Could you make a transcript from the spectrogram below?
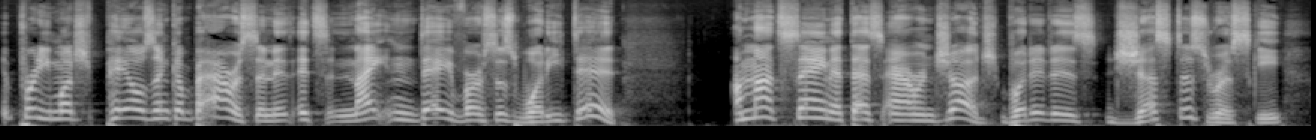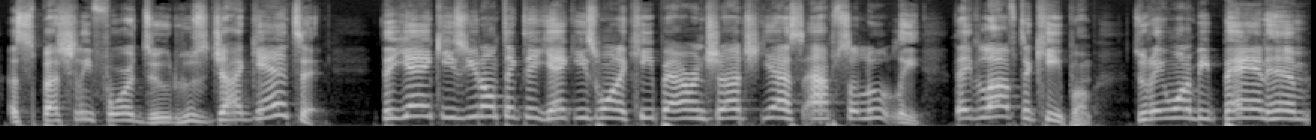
It pretty much pales in comparison. It, it's night and day versus what he did. I'm not saying that that's Aaron Judge, but it is just as risky, especially for a dude who's gigantic. The Yankees, you don't think the Yankees want to keep Aaron Judge? Yes, absolutely. They'd love to keep him. Do they want to be paying him,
